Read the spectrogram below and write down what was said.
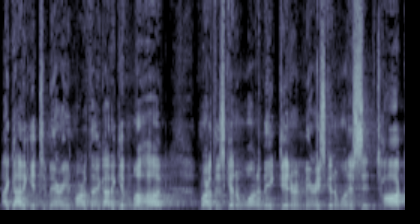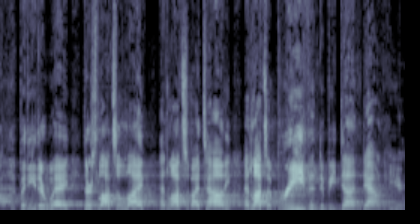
I got to get to Mary and Martha, I got to give them a hug? Martha's going to want to make dinner and Mary's going to want to sit and talk. But either way, there's lots of life and lots of vitality and lots of breathing to be done down here.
